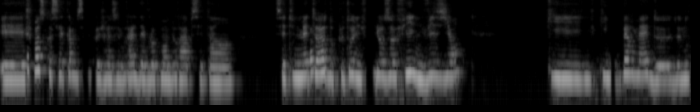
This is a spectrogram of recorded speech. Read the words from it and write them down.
Et je pense que c'est comme ça que je résumerai le développement durable. C'est un, c'est une méthode ou plutôt une philosophie, une vision qui, qui nous permet de, de, nous,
